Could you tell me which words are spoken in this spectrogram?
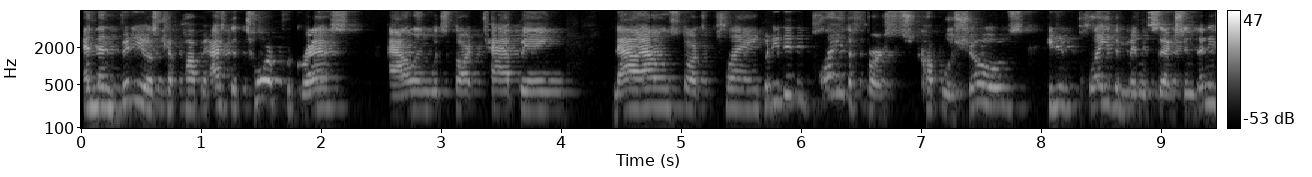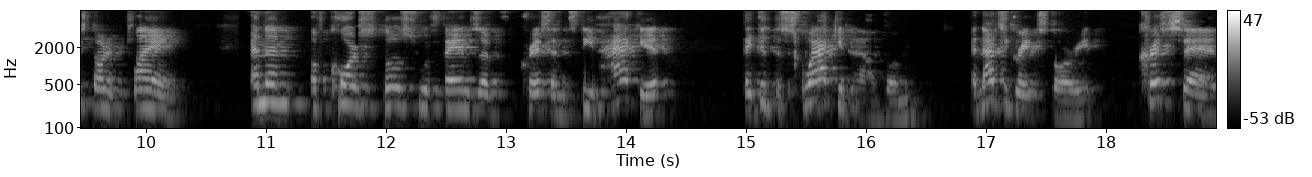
and then videos kept popping. As the tour progressed, Alan would start tapping. Now Alan starts playing, but he didn't play the first couple of shows. He didn't play the middle section. Then he started playing. And then, of course, those who are fans of Chris and Steve Hackett, they did the Squacket album. And that's a great story. Chris said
